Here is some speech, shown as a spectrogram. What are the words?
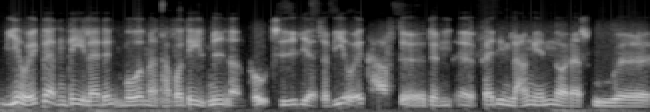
vi har jo ikke været en del af den måde, man har fordelt midlerne på tidligere. Altså, vi har jo ikke haft øh, den øh, fat i en lang ende, når der skulle øh,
